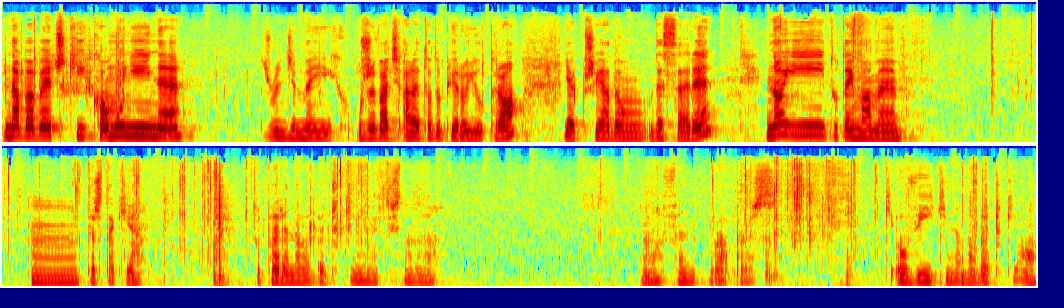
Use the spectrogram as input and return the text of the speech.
na babeczki komunijne. Też będziemy ich używać, ale to dopiero jutro, jak przyjadą desery. No i tutaj mamy mm, też takie topery na babeczki, nie wiem jak to się nazywa. Muffin wrappers. Takie owijki na babeczki, o.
